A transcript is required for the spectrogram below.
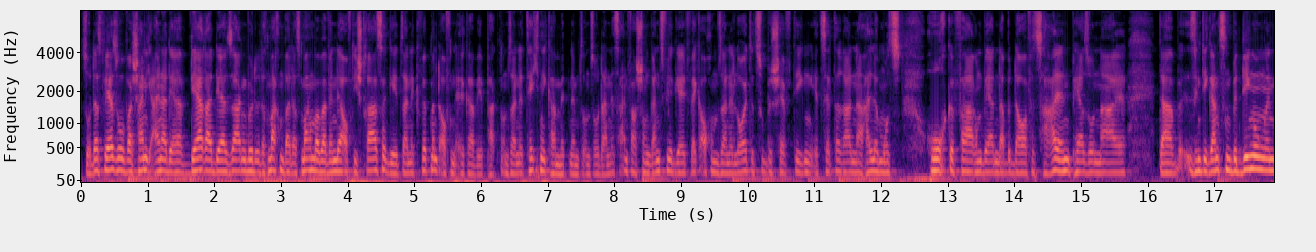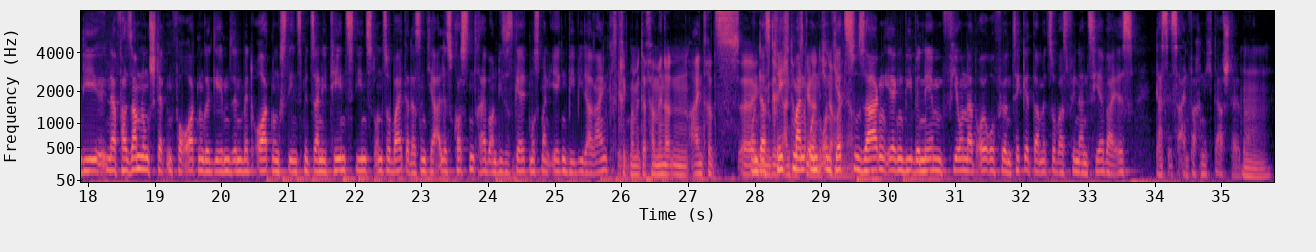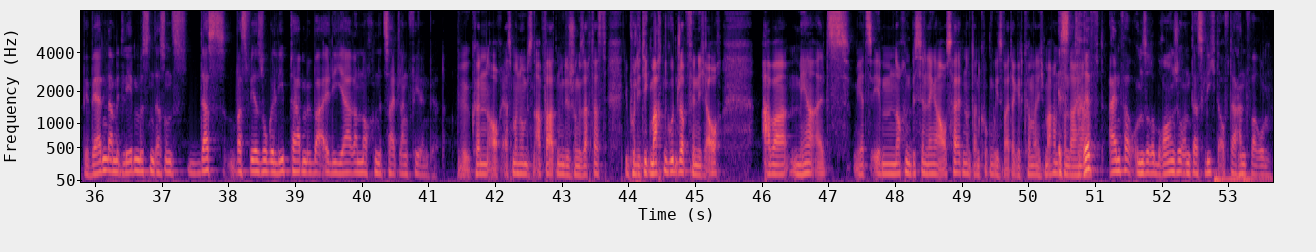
So, das wäre so wahrscheinlich einer der derer, der sagen würde, das machen wir, das machen wir. Aber wenn der auf die Straße geht, sein Equipment auf den LKW packt und seine Techniker mitnimmt und so, dann ist einfach schon ganz viel Geld weg, auch um seine Leute zu beschäftigen etc. Eine Halle muss hochgefahren werden, da bedarf es Hallenpersonal. Da sind die ganzen Bedingungen, die in der Versammlungsstättenverordnung gegeben sind, mit Ordnungsdienst, mit Sanitätsdienst und so weiter. Das sind ja alles Kostentreiber und dieses Geld muss man irgendwie wieder reinkriegen. Das kriegt man mit der verminderten Eintritts. Äh, und das kriegt man und, und jetzt rein, zu sagen, irgendwie, wir nehmen 400 Euro für ein Ticket, damit sowas finanzierbar ist, das ist einfach nicht darstellbar. Mhm. Wir werden damit leben müssen, dass uns das, was wir so geliebt haben, über all die Jahre noch eine Zeit lang fehlen wird. Wir können auch erstmal nur ein bisschen abwarten, wie du schon gesagt hast. Die Politik macht einen guten Job, finde ich auch. Aber mehr als jetzt eben noch ein bisschen länger aushalten und dann gucken, wie es weitergeht, können wir nicht machen. Es Von daher trifft einfach unsere Branche und das liegt auf der Hand. Warum?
